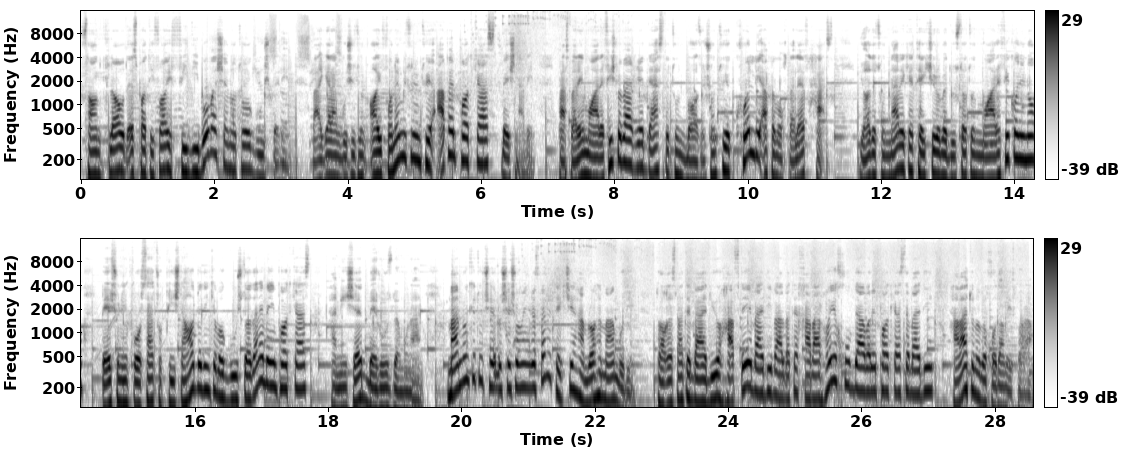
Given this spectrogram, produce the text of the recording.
ساند کلاود اسپاتیفای فیدیبو و شنوتو گوش بدین. و اگرم گوشیتون آیفونه می‌تونین توی اپل پادکست بشنوین. پس برای معرفیش به بقیه دستتون بازه چون توی کلی اپ مختلف هست. یادتون نره که تکچی رو به دوستاتون معرفی کنین و بهشون این فرصت رو پیشنهاد بدین که با گوش دادن به این پادکست همیشه به روز بمونن. ممنون که تو 46 امین قسمت تکچی همراه من بودین. تا قسمت بعدی و هفته بعدی و البته خبرهای خوب درباره پادکست بعدی همتون رو به خدا میسپارم.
